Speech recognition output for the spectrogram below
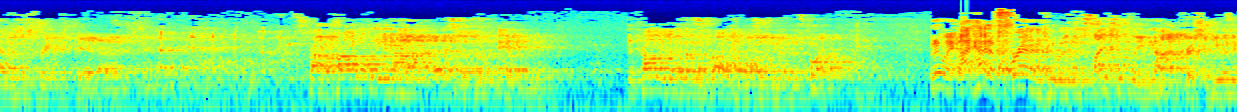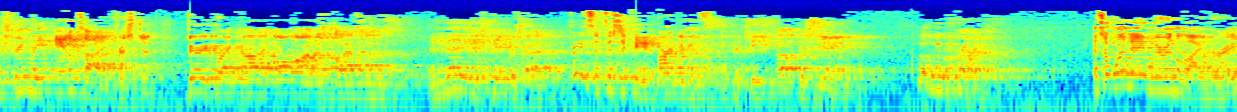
I was a strange kid, I understand. probably not, uh, it's okay. It probably doesn't surprise most of you at this point. But anyway, I had a friend who was decisively not Christian. He was extremely anti-Christian. Very bright guy, all honors classes, and many of his papers had pretty sophisticated arguments and critiques of Christianity. But we were friends. And so one day we were in the library,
